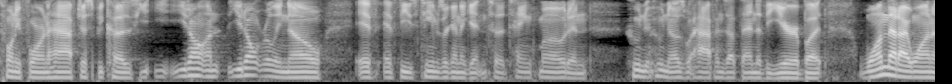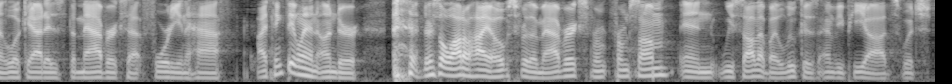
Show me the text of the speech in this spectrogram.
24 and a half, just because you, you don't you don't really know if if these teams are going to get into tank mode and. Who, who knows what happens at the end of the year but one that i want to look at is the mavericks at 40 and a half i think they land under there's a lot of high hopes for the Mavericks from from some, and we saw that by Luka's MVP odds, which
